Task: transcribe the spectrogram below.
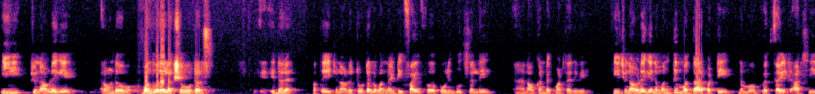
ಈ ಚುನಾವಣೆಗೆ ಅರೌಂಡ್ ಒಂದೂವರೆ ಲಕ್ಷ ವೋಟರ್ಸ್ ಇದ್ದಾರೆ. ಮತ್ತು ಈ ಚುನಾವಣೆ total one ninety five polling ಬೂತ್ಸಲ್ಲಿ ನಾವು ಕಂಡಕ್ಟ್ ಮಾಡ್ತಾ ಇದ್ದೀವಿ. ಈ ಚುನಾವಣೆಗೆ ನಮ್ಮ ಅಂತಿಮ ಮತದಾರ ಪಟ್ಟಿ ನಮ್ಮ website R C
